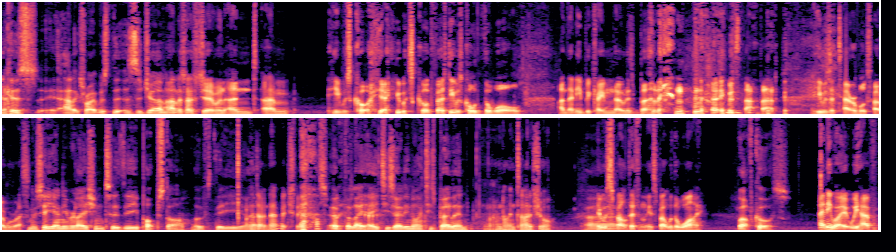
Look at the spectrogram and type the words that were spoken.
because Alex Wright was the, the German? Alex Wright's German, and um, he was called. Yeah, he was called. First, he was called The Wall. And then he became known as Berlin. it was that bad. He was a terrible, terrible wrestler. was he any relation to the pop star of the uh, I don't know, actually. Possibly. of the late eighties, early nineties Berlin? I'm not entirely sure. it was spelled differently. It's spelled with a Y. Well, of course. Anyway, we have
